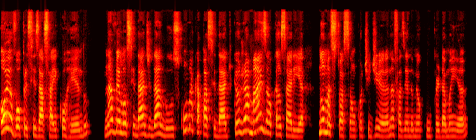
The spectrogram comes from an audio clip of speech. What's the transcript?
Ou eu vou precisar sair correndo na velocidade da luz, com uma capacidade que eu jamais alcançaria numa situação cotidiana, fazendo meu Cooper da manhã,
